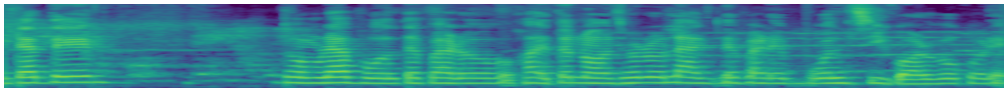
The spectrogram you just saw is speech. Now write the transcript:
এটাতে তোমরা বলতে পারো, হয়তো নজরও লাগতে পারে, বলছি গর্ব করে।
